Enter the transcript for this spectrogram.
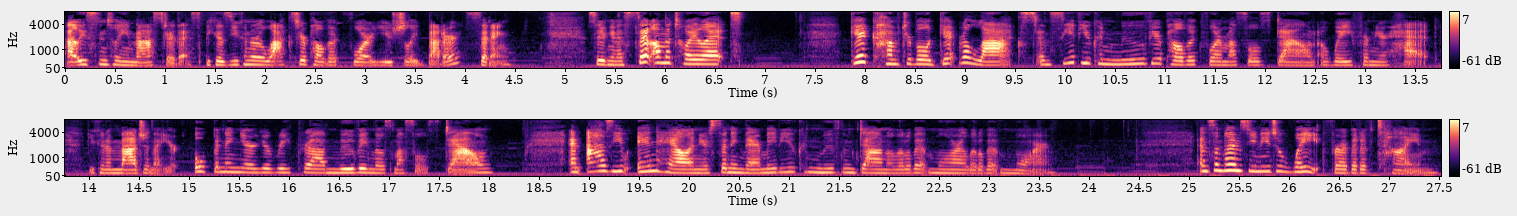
at least until you master this, because you can relax your pelvic floor usually better sitting. So you're gonna sit on the toilet, Get comfortable, get relaxed, and see if you can move your pelvic floor muscles down away from your head. You can imagine that you're opening your urethra, moving those muscles down. And as you inhale and you're sitting there, maybe you can move them down a little bit more, a little bit more. And sometimes you need to wait for a bit of time.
